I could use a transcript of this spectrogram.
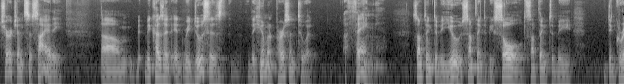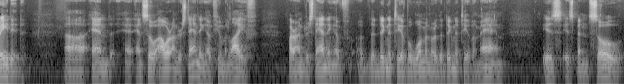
church and society um, because it, it reduces the human person to a, a thing, something to be used, something to be sold, something to be degraded. Uh, and, and so our understanding of human life, our understanding of, of the dignity of a woman or the dignity of a man, is, has been so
